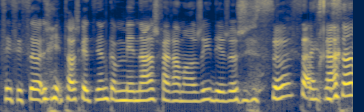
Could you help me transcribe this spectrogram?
tu sais, c'est ça, les tâches quotidiennes comme ménage, faire à manger, déjà juste ça, ça Ben, prend... c'est ça.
